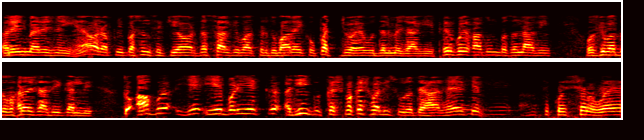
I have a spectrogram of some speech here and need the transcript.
ارینج میرج نہیں ہے اور اپنی پسند سے کیا اور دس سال کے بعد پھر دوبارہ ایک اپت جو ہے وہ دل میں جاگی پھر کوئی خاتون پسند آ گئی اس کے بعد دوبارہ شادی کر لی۔ تو اب یہ یہ بڑی ایک عجیب کشمکش والی صورتحال ہے کہ ہم سے کوشچن ہوا ہے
